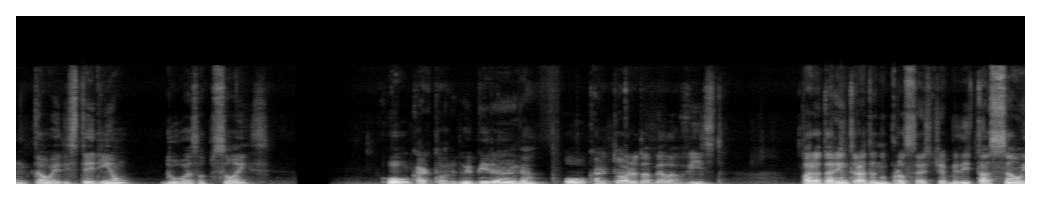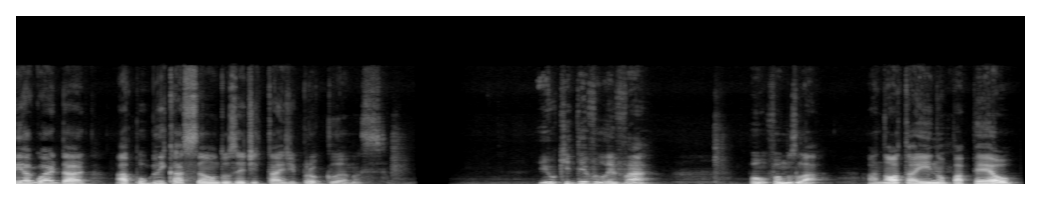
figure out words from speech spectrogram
Então eles teriam duas opções ou o cartório do Ipiranga ou o cartório da Bela Vista, para dar entrada no processo de habilitação e aguardar a publicação dos editais de proclamas. E o que devo levar? Bom, vamos lá. Anota aí no papel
